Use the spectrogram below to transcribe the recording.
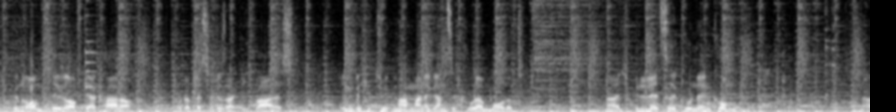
Ich bin Raumpfleger auf der Arcada. Oder besser gesagt, ich war es. Irgendwelche Typen haben meine ganze Crew ermordet. Na, ich bin in letzter Sekunde entkommen. Ja.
